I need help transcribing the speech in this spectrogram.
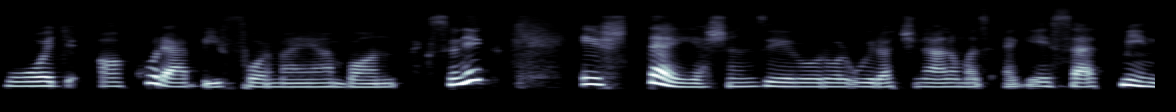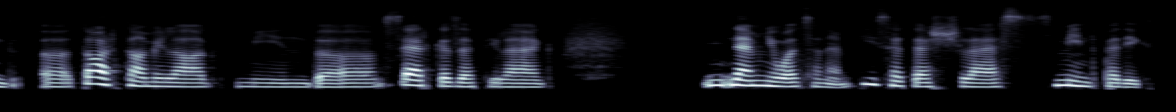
hogy a korábbi formájában megszűnik, és teljesen zéróról újra csinálom az egészet, mind tartalmilag, mind szerkezetileg, nem 8, hanem 10 hetes lesz, mind pedig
